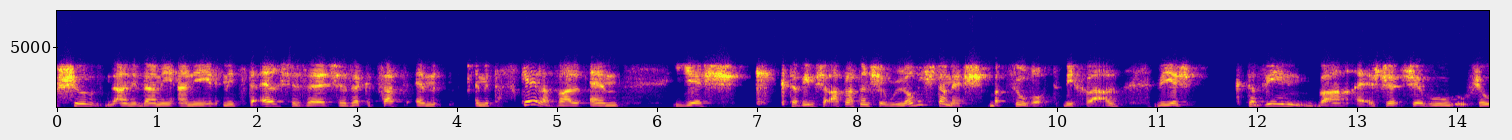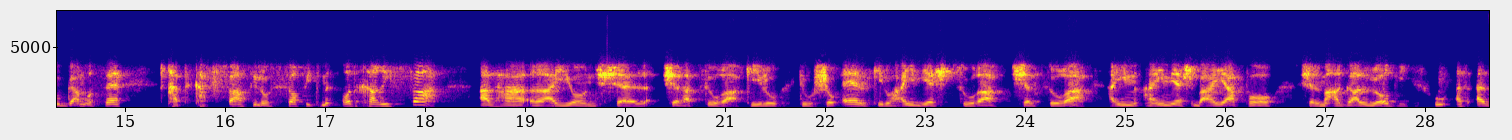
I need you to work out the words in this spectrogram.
שוב, אני, ואני אני מצטער שזה, שזה קצת הם, הם מתסכל, אבל הם, יש כתבים של אפלטון שהוא לא משתמש בצורות בכלל, ויש כתבים ב, ש, שהוא, שהוא גם עושה התקפה פילוסופית מאוד חריפה על הרעיון של, של הצורה, כאילו, כי הוא שואל, כאילו, האם יש צורה של צורה? האם, האם יש בעיה פה של מעגל לוגי? הוא, אז, אז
